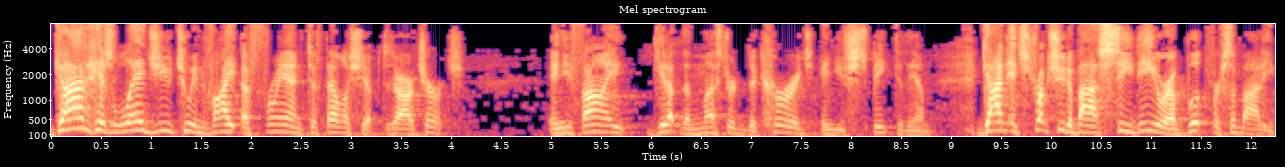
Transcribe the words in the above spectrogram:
God has led you to invite a friend to fellowship to our church. And you finally get up the mustard, the courage, and you speak to them. God instructs you to buy a CD or a book for somebody,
